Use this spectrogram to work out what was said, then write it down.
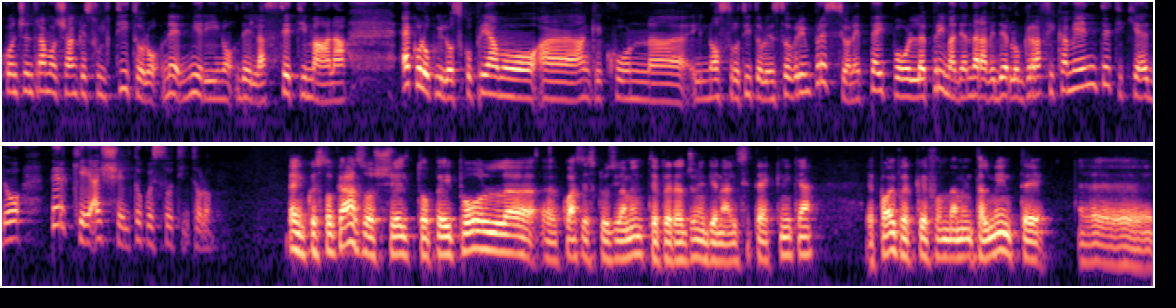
Concentriamoci anche sul titolo nel mirino della settimana. Eccolo qui, lo scopriamo eh, anche con eh, il nostro titolo in sovrimpressione, Paypal. Prima di andare a vederlo graficamente ti chiedo perché hai scelto questo titolo. Beh, in questo caso ho scelto PayPal eh, quasi esclusivamente per ragioni di analisi tecnica e poi perché fondamentalmente eh,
